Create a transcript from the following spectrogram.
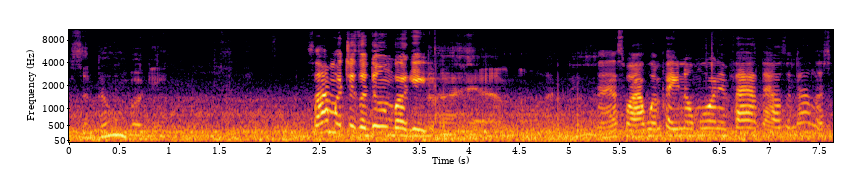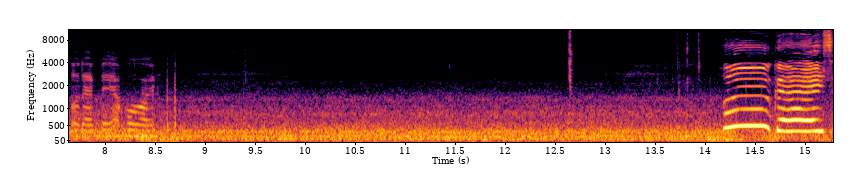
It's a dune buggy. So how much is a dune buggy? I have no idea. That's why I wouldn't pay no more than five thousand dollars for that bad boy. Oh, guys.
